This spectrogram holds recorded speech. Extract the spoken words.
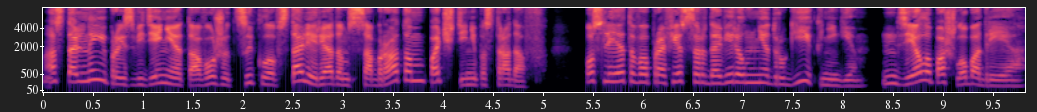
остальные произведения того же цикла встали рядом с собратом, почти не пострадав. После этого профессор доверил мне другие книги. Дело пошло бодрее.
